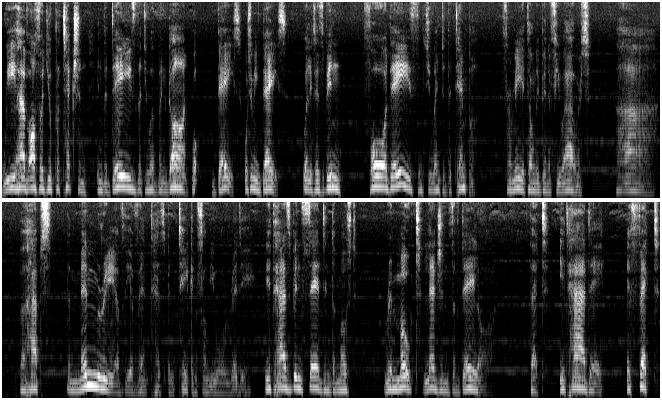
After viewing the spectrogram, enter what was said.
We have offered you protection in the days that you have been gone. What? Days? What do you mean, days? Well, it has been four days since you entered the temple. For me, it's only been a few hours. Ah, perhaps the memory of the event has been taken from you already. It has been said in the most remote legends of Daelor that it had a effect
